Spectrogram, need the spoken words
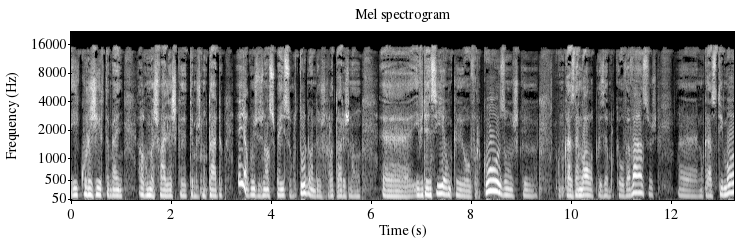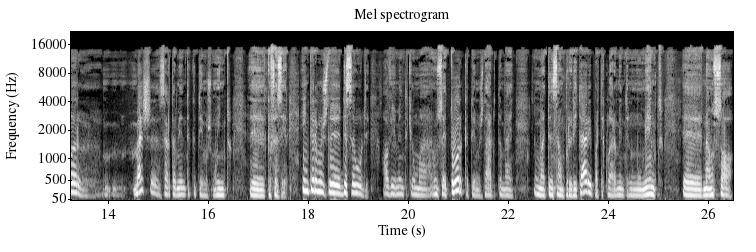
e corrigir também algumas falhas que temos notado em alguns dos nossos países, sobretudo, onde os relatórios não uh, evidenciam que houve recusos, que, no caso de Angola, por exemplo, que houve avanços, uh, no caso de Timor, mas certamente que temos muito que fazer. Em termos de, de saúde, obviamente que é um setor que temos dado também uma atenção prioritária, particularmente no momento não só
